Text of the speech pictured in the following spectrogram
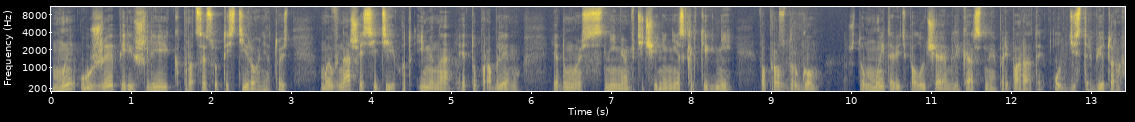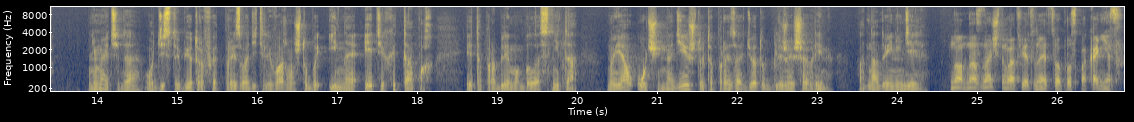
Мы уже перешли к процессу тестирования. То есть мы в нашей сети вот именно эту проблему, я думаю, снимем в течение нескольких дней. Вопрос в другом, что мы-то ведь получаем лекарственные препараты от дистрибьюторов, понимаете, да, от дистрибьюторов и от производителей. Важно, чтобы и на этих этапах эта проблема была снята. Но я очень надеюсь, что это произойдет в ближайшее время. Одна-две недели. Но однозначного ответа на этот вопрос пока нет.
